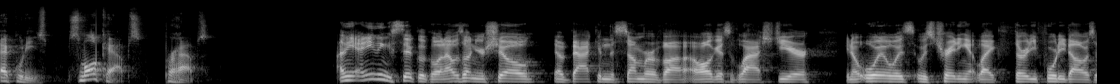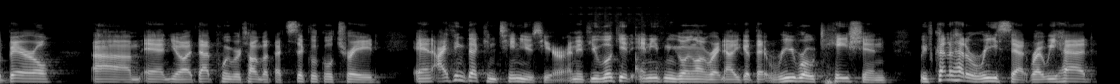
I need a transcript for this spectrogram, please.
equities, small caps, perhaps? I mean, anything cyclical. And I was on your show you know, back in the summer of uh, August of last year. You know, oil was was trading at like 30 40 dollars a barrel, um, and you know at that point we were talking about that cyclical trade. And I think that continues here. I mean, if you look at anything going on right now, you get that re-rotation. We've kind of had a reset, right? We had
